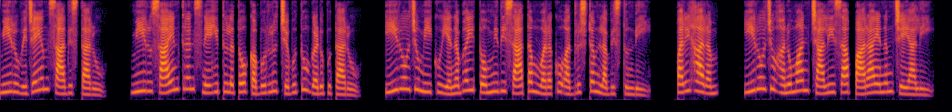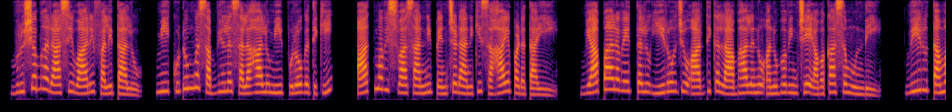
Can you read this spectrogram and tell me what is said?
మీరు విజయం సాధిస్తారు. మీరు సాయంత్రం స్నేహితులతో కబుర్లు చెబుతూ గడుపుతారు. ఈరోజు మీకు ఎనభై తొమ్మిది శాతం వరకు అదృష్టం లభిస్తుంది. పరిహారం. ఈరోజు హనుమాన్ చాలీసా పారాయణం చేయాలి. వృషభ రాశి వారి ఫలితాలు. మీ కుటుంబ సభ్యుల సలహాలు మీ పురోగతికి ఆత్మవిశ్వాసాన్ని పెంచడానికి సహాయపడతాయి. వ్యాపారవేత్తలు ఈరోజు ఆర్థిక లాభాలను అనుభవించే అవకాశం ఉంది. వీరు తమ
